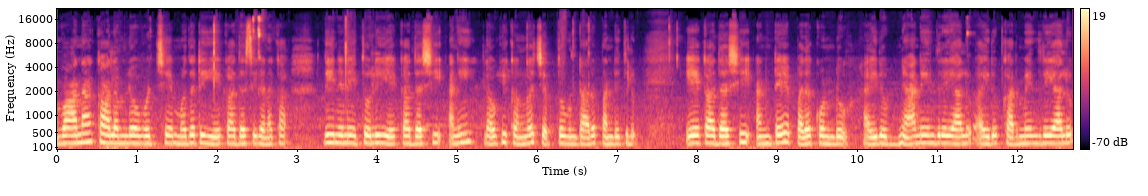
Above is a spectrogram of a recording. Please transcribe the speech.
వానాకాలంలో వచ్చే మొదటి ఏకాదశి గనక దీనిని తొలి ఏకాదశి అని లౌకికంగా చెప్తూ ఉంటారు పండితులు. ఏకాదశి అంటే పదకొండు ఐదు జ్ఞానేంద్రియాలు ఐదు కర్మేంద్రియాలు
